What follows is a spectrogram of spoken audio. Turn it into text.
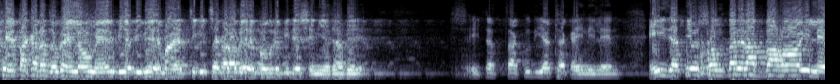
খেয়ে টাকাটা জোগাইলো, মেয়ের বিয়ে দিবে, মায়ের চিকিৎসা করাবে, বউরে বিদেশে নিয়ে যাবে। সেইটা চাকু দিয়া ঠেকাই নিলেন। এই জাতীয় সন্তানের আব্বা হইলে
